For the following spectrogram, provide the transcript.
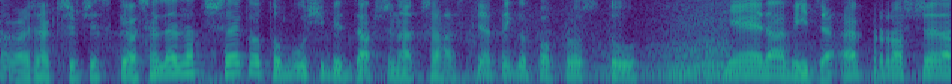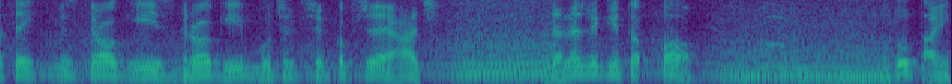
Dobra, tak szybciej skierować, ale dlaczego to musi być zawsze na czas? Ja tego po prostu nienawidzę. E, proszę na tej z drogi, z drogi, muszę szybko przejechać. Zależy gdzie to... O! To tutaj.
